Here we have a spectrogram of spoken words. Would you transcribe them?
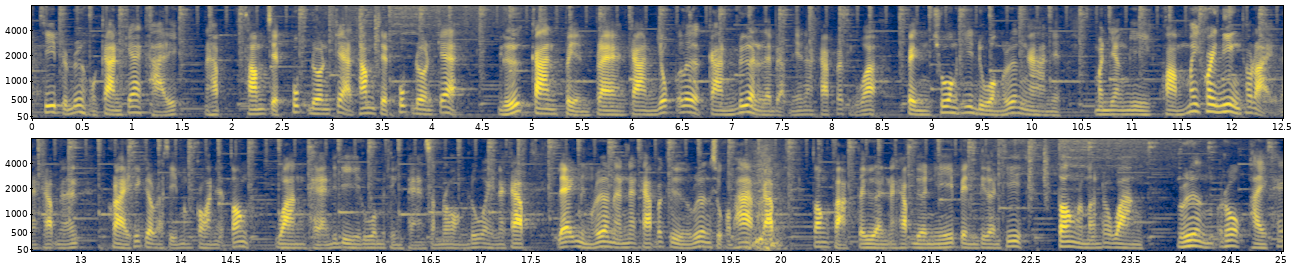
บที่เป็นเรื่องของการแก้ไขนะครับทำเสร็จปุ๊บโดนแก้ทำเสร็จปุ๊บโดนแก้ หรือการเปลี่ยนแปลงการยกเลิกการเลื่อนอะไรแบบนี้นะครับ ก็ถือว่าเป็นช่วงที่ดวงเรื่องงานเนี่ยมันยังมีความไม่ค่อยนิ่งเท่าไหร่นะครับดังนั้นใครที่เกิดราศีมังกรเนี่ยต้องวางแผนที่ดีรวมไปถึงแผนสำรองด้วยนะครับและอีกหนึ่งเรื่องนั้นนะครับก็คือเรื่องสุขภาพครับต้องฝากเตือนนะครับเดือนนี้เป็นเดือนที่ต้องระมัดระวังเรื่องโรคภัยไข้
